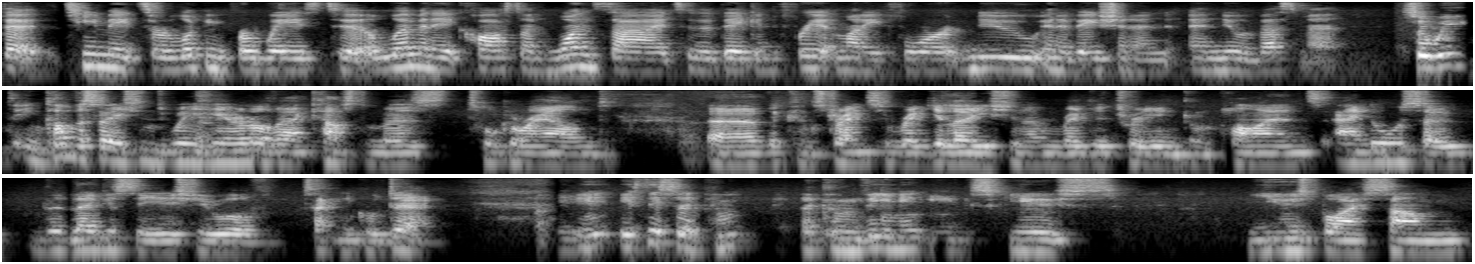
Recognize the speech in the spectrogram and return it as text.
That teammates are looking for ways to eliminate cost on one side so that they can free up money for new innovation and, and new investment. So we, in conversations, we hear a lot of our customers talk around uh, the constraints of regulation and regulatory and compliance, and also the legacy issue of technical debt. Is this a, com- a convenient excuse used by some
